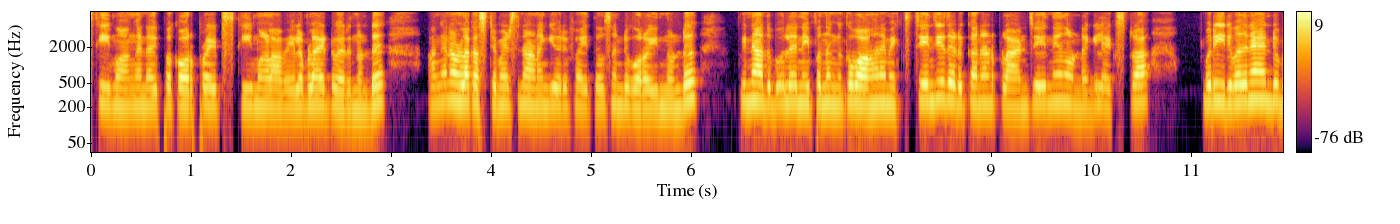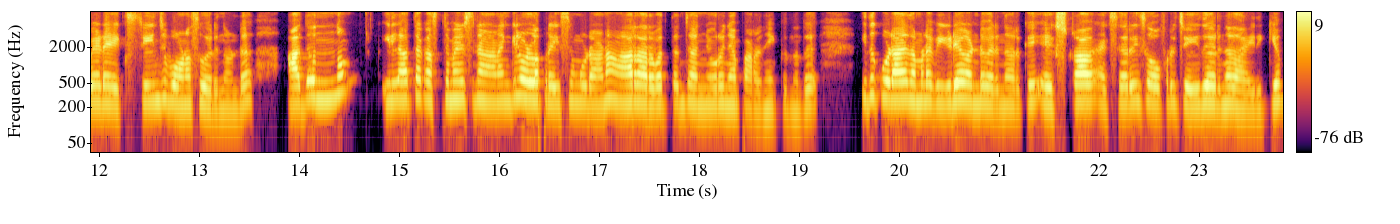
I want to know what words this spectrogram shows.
സ്കീമോ അങ്ങനെ ഇപ്പോൾ കോർപ്പറേറ്റ് സ്കീമുകൾ അവൈലബിൾ ആയിട്ട് വരുന്നുണ്ട്. അങ്ങനെയുള്ള കസ്റ്റമേഴ്സിനാണെങ്കിൽ ഒരു ഫൈവ് തൗസൻഡ് കുറയുന്നുണ്ട്. പിന്നെ അതുപോലെ തന്നെ ഇപ്പം നിങ്ങൾക്ക് വാഹനം എക്സ്ചേഞ്ച് ചെയ്തെടുക്കാനാണ് പ്ലാൻ ചെയ്യുന്നതെന്നുണ്ടെങ്കിൽ എക്സ്ട്രാ ഒരു ഇരുപതിനായിരം രൂപയുടെ എക്സ്ചേഞ്ച് ബോണസ് വരുന്നുണ്ട്. അതൊന്നും ഇല്ലാത്ത കസ്റ്റമേഴ്സിനാണെങ്കിലുള്ള പ്രൈസും കൂടാണ് ആറ് അറുപത്തഞ്ച് അഞ്ഞൂറ് ഞാൻ പറഞ്ഞേക്കുന്നത്. ഇത് കൂടാതെ നമ്മുടെ വീഡിയോ കണ്ടുവരുന്നവർക്ക് എക്സ്ട്രാ അക്സറീസ് ഓഫർ ചെയ്തു തരുന്നതായിരിക്കും.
